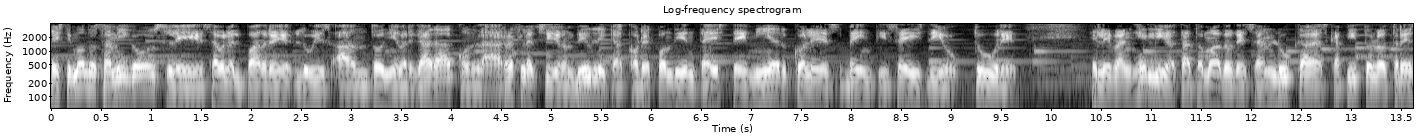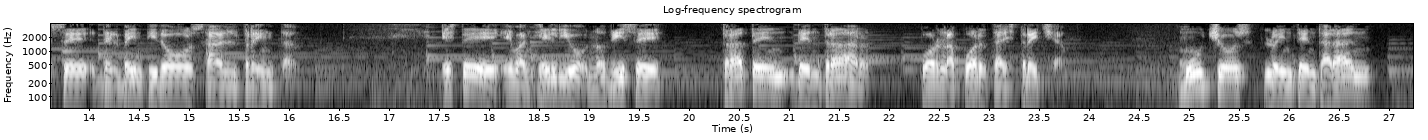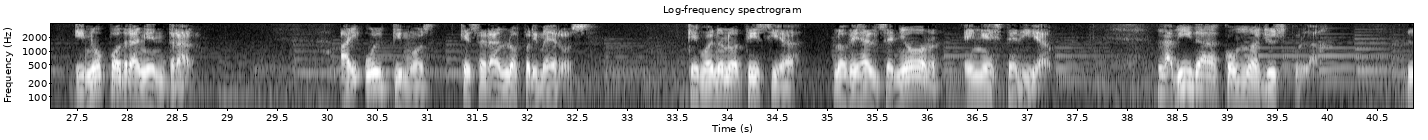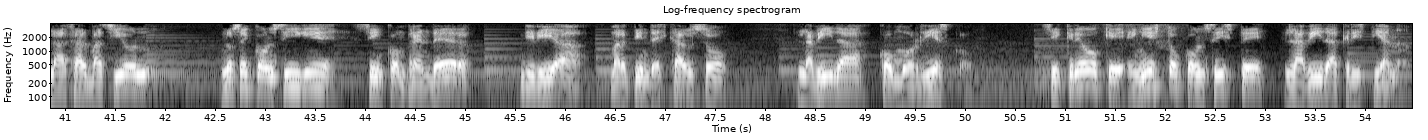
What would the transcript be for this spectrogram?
Estimados amigos, les habla el Padre Luis Antonio Vergara con la reflexión bíblica correspondiente a este miércoles 26 de octubre. El Evangelio está tomado de San Lucas capítulo 13 del 22 al 30. Este Evangelio nos dice, traten de entrar por la puerta estrecha. Muchos lo intentarán y no podrán entrar hay últimos que serán los primeros. Qué buena noticia nos deja el Señor en este día. La vida con mayúscula. La salvación no se consigue sin comprender, diría Martín Descalzo, la vida como riesgo. Si creo que en esto consiste la vida cristiana,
